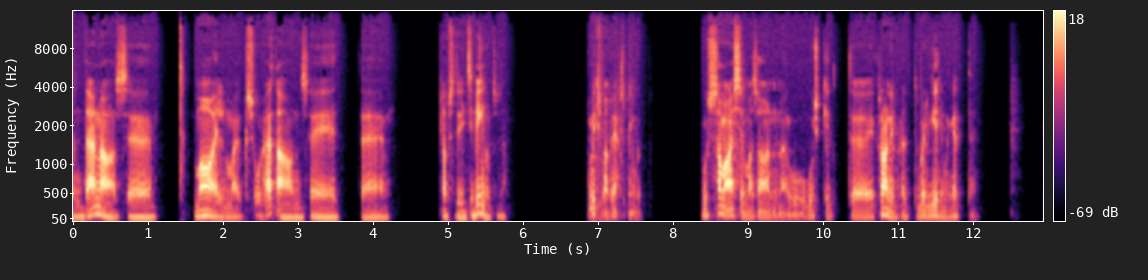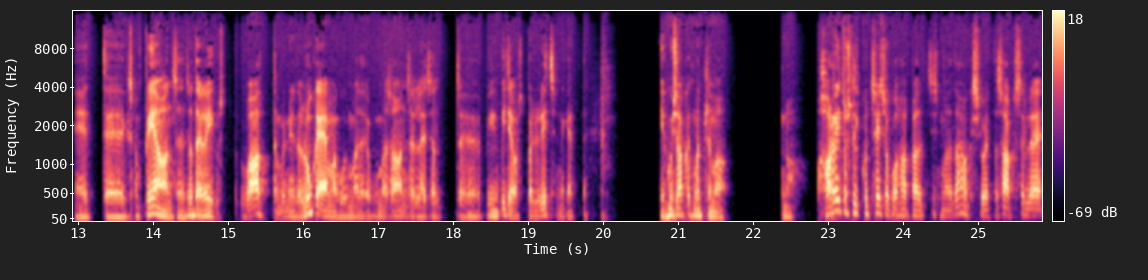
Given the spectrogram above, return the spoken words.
on tänase maailma üks suur häda, on see, et äh, lapsed ei viitsi pingutada. miks ma peaks pingutama? kus sama asja ma saan nagu kuskilt äh, ekraani pealt ju palju kiiremini kätte. et äh, kas ma pean seda tõde õigust vaatama või nii-öelda lugema, kui ma, kui ma saan selle sealt videost palju lihtsamini kätte. ja kui sa hakkad mõtlema noh, hariduslikult seisukoha pealt, siis ma tahaks ju, et ta saaks selle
